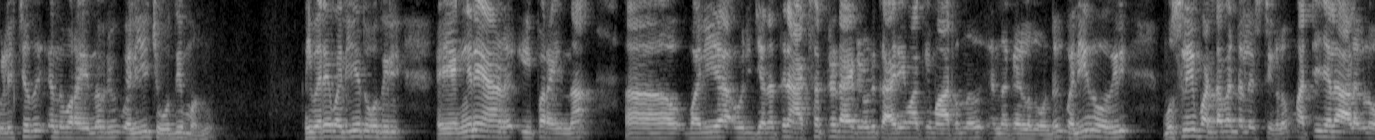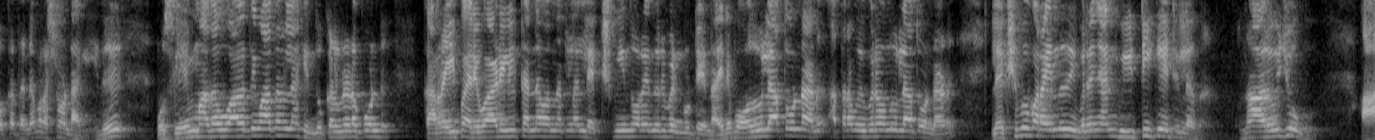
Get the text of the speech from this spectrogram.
വിളിച്ചത് എന്ന് പറയുന്ന ഒരു വലിയ ചോദ്യം വന്നു. ഇവരെ വലിയ തോതിൽ എങ്ങനെയാണ് ഈ പറയുന്ന വലിയ ഒരു ജനത്തിന് ആക്സെപ്റ്റഡ് ആയിട്ടുള്ള ഒരു കാര്യമാക്കി മാറ്റുന്നത് എന്നൊക്കെ ഉള്ളതുകൊണ്ട് വലിയ തോതിൽ മുസ്ലിം ഫണ്ടമെന്റലിസ്റ്റുകളും മറ്റ് ചില ആളുകളും ഒക്കെ തന്നെ പ്രശ്നമുണ്ടാക്കി. ഇത് മുസ്ലിം മതവിഭാഗത്തിൽ മാത്രമല്ല ഹിന്ദുക്കളുടെ ഇടക്കുണ്ട് കാരണം ഈ പരിപാടിയിൽ തന്നെ വന്നിട്ടുള്ള ലക്ഷ്മി എന്ന് പറയുന്ന ഒരു പെൺകുട്ടിയുണ്ട്. അതിന് ബോധമില്ലാത്തതുകൊണ്ടാണ് അത്ര വിവരമൊന്നും ഇല്ലാത്തതുകൊണ്ടാണ് ലക്ഷ്മി പറയുന്നത് ഇവരെ ഞാൻ വീട്ടിൽ കയറ്റില്ലെന്നാണ്. ഒന്ന് ആലോചിച്ച് നോക്കൂ. ആ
